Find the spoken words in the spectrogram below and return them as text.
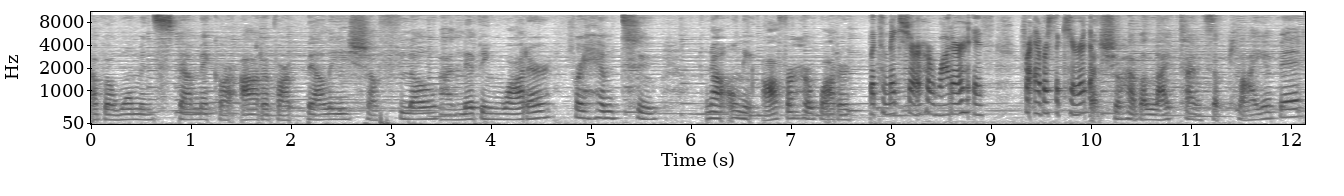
of a woman's stomach or out of our belly shall flow uh, living water. For him to not only offer her water, but to make sure her water is forever secured. but she'll have a lifetime supply of it.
